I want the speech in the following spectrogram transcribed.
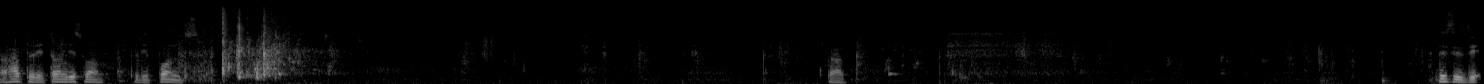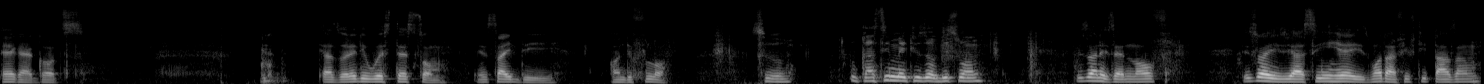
I'll have to return this one to the pond. Back. This is the egg I got. It has already wasted some inside the on the floor. So you can still make use of this one. This one is enough. This one is you are seeing here is more than fifty thousand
